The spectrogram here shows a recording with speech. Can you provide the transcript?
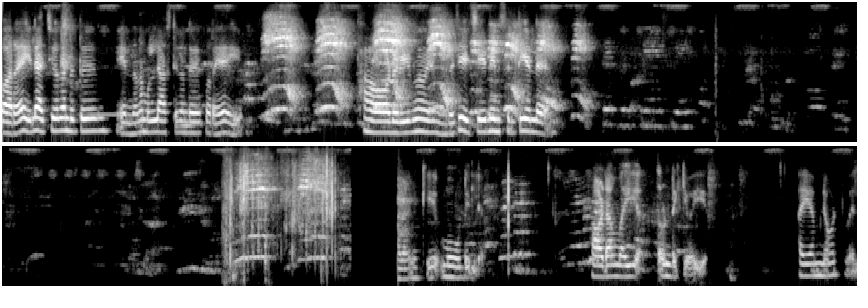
കൊറേ ആയില്ല ലാച്ചിയോ കണ്ടിട്ട്? എന്നാ നമ്മൾ ലാസ്റ്റ് കണ്ടത് കൊറേ ആയി. ഓർഡറിന്ന് എന്താ ചേച്ചി? ഇൻസൾട്ട് ചെയ്യല്ലേ? എനിക്ക് മൂടില്ല പാടാൻ വയ്യ. തൊണ്ടയ്ക്ക് വയ്യ. ഐ ആം നോട്ട് വെൽ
